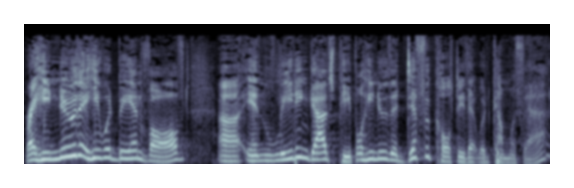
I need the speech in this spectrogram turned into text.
Right? He knew that he would be involved uh, in leading God's people. He knew the difficulty that would come with that.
